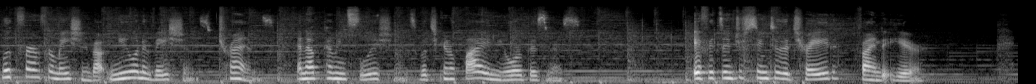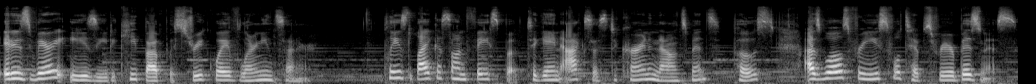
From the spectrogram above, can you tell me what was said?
Look for information about new innovations, trends, and upcoming solutions which can apply in your business. If it's interesting to the trade, find it here. It is very easy to keep up with Streakwave Learning Center. Please like us on Facebook to gain access to current announcements, posts, as well as for useful tips for your business.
